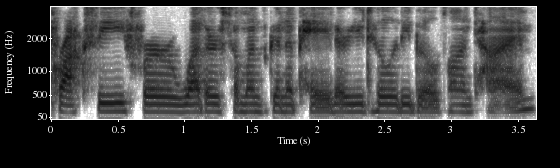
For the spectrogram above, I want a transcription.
proxy for whether someone's going to pay their utility bills on time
